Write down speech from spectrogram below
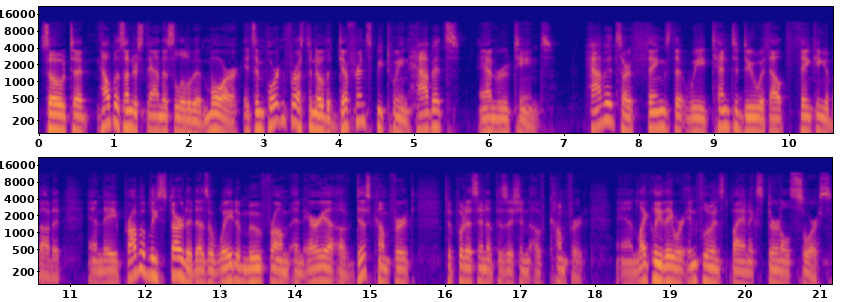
So, to help us understand this a little bit more, it's important for us to know the difference between habits and routines. Habits are things that we tend to do without thinking about it, and they probably started as a way to move from an area of discomfort to put us in a position of comfort. And likely they were influenced by an external source.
